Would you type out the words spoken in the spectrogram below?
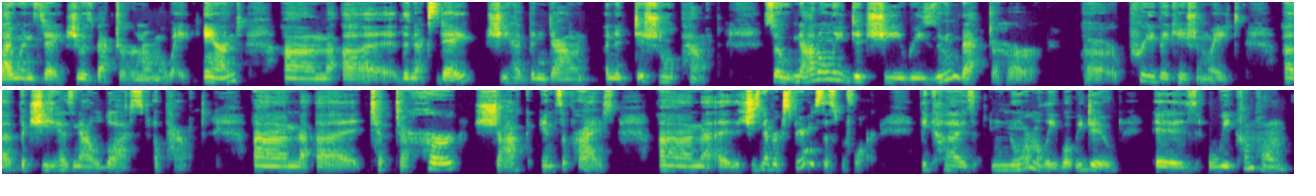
by Wednesday, she was back to her normal weight. And um, uh, the next day, she had been down an additional pound. So not only did she resume back to her uh, pre vacation weight, uh, but she has now lost a pound. Um, uh, to, to, her shock and surprise, um, uh, she's never experienced this before because normally what we do is we come home,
